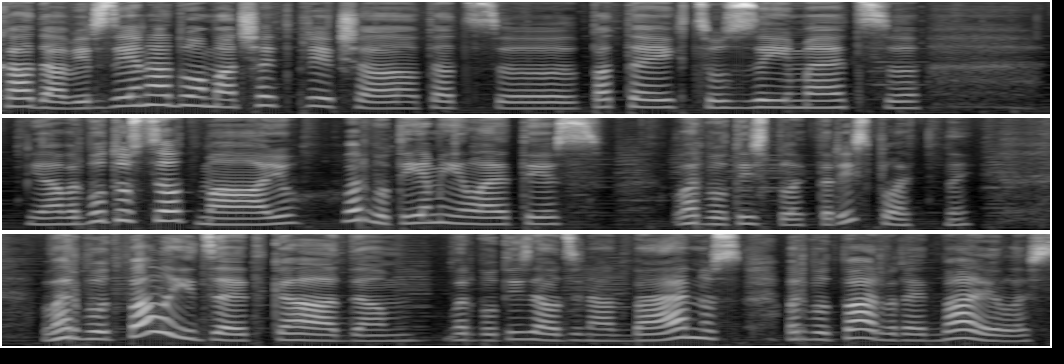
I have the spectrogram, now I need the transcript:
kādā virzienā domāt. Šeit priekšā tāds uh, pateikts, uzzīmēts, uh, jā, varbūt uzcelt māju, varbūt iemīlēties, varbūt izplekt ar izpletni. Varbūt palīdzēt kādam, varbūt izaudzināt bērnus, varbūt pārvarēt bailes.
